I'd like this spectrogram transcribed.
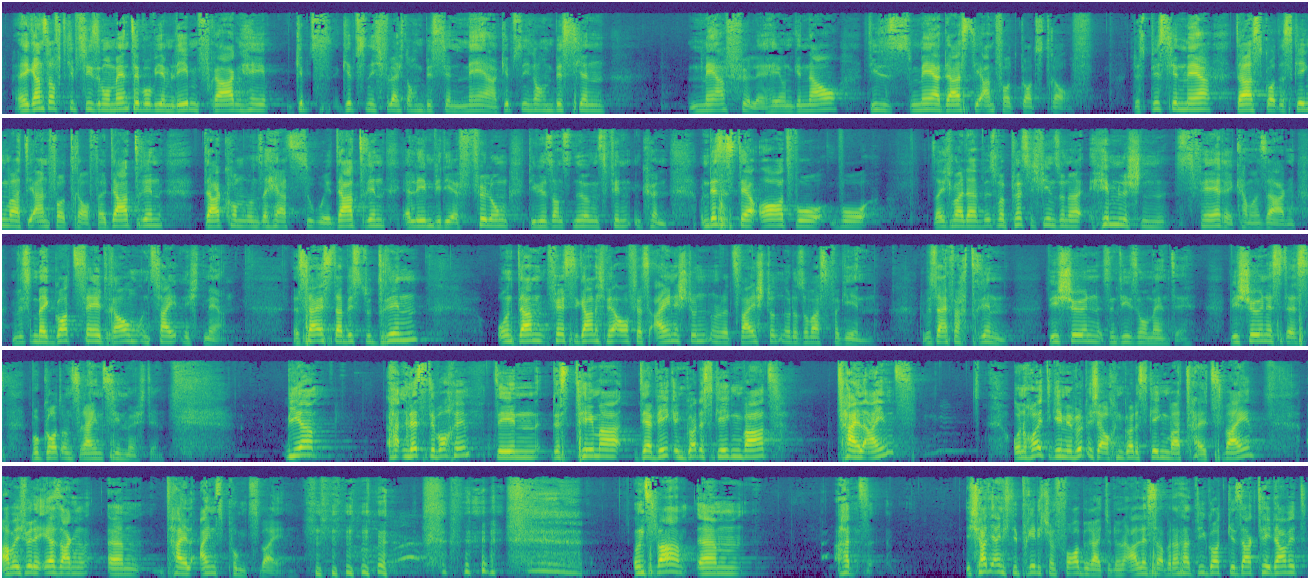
Hey, ganz oft gibt es diese Momente, wo wir im Leben fragen, hey, gibt es nicht vielleicht noch ein bisschen mehr? Gibt es nicht noch ein bisschen mehr Fülle? Hey, und genau dieses mehr, da ist die Antwort Gott drauf. Das bisschen mehr, da ist Gottes Gegenwart die Antwort drauf, weil da drin, da kommt unser Herz zur Ruhe. Da drin erleben wir die Erfüllung, die wir sonst nirgends finden können. Und das ist der Ort, wo, wo sag ich mal, da ist man plötzlich wie in so einer himmlischen Sphäre, kann man sagen. Wir wissen, bei Gott zählt Raum und Zeit nicht mehr. Das heißt, da bist du drin und dann fällt es dir gar nicht mehr auf, dass eine Stunde oder zwei Stunden oder sowas vergehen. Du bist einfach drin. Wie schön sind diese Momente. Wie schön ist es, wo Gott uns reinziehen möchte. Wir hatten letzte Woche den, das Thema Der Weg in Gottes Gegenwart, Teil 1. Und heute gehen wir wirklich auch in Gottes Gegenwart, Teil 2. Aber ich würde eher sagen, ähm, Teil 1.2. und zwar ähm, hat, ich hatte eigentlich die Predigt schon vorbereitet und alles, aber dann hat wie Gott gesagt, hey David,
